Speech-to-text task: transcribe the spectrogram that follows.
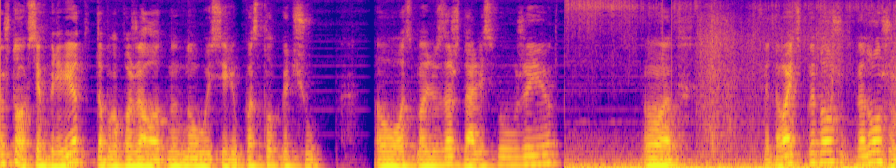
Ну что, всем привет, добро пожаловать на новую серию по столкачу. Вот, смотрю, заждались вы уже ее. Вот. Что, давайте продолжим. продолжим.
